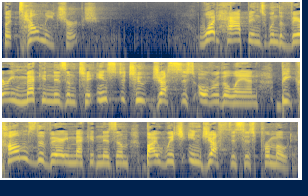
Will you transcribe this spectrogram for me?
But tell me, church, what happens when the very mechanism to institute justice over the land becomes the very mechanism by which injustice is promoted?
